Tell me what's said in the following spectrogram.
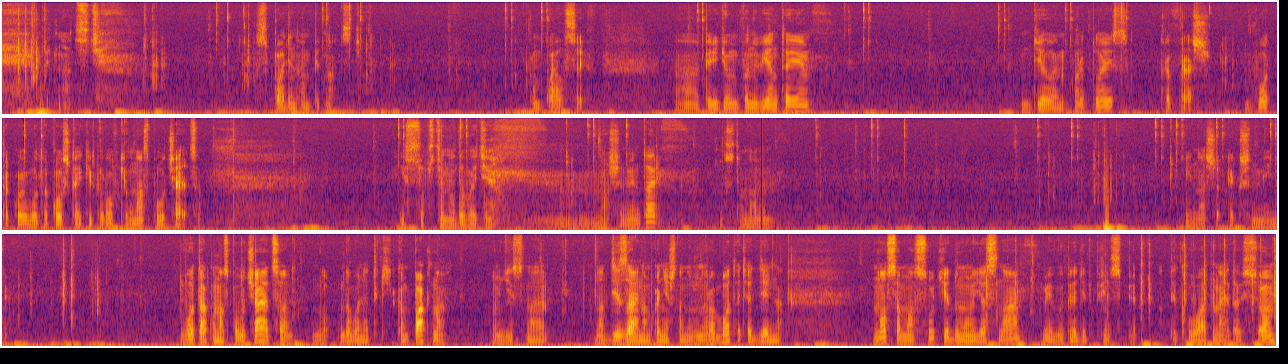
15. С паддингом 15. Compile Save. Ага, перейдем в инвентарь. Делаем Replace. refresh. Вот такое вот окошко экипировки у нас получается. И, собственно, давайте наш инвентарь установим. И наше action меню. Вот так у нас получается. Ну, довольно-таки компактно. Ну, единственное, над дизайном, конечно, нужно работать отдельно. Но сама суть, я думаю, ясна и выглядит, в принципе, адекватно это все.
